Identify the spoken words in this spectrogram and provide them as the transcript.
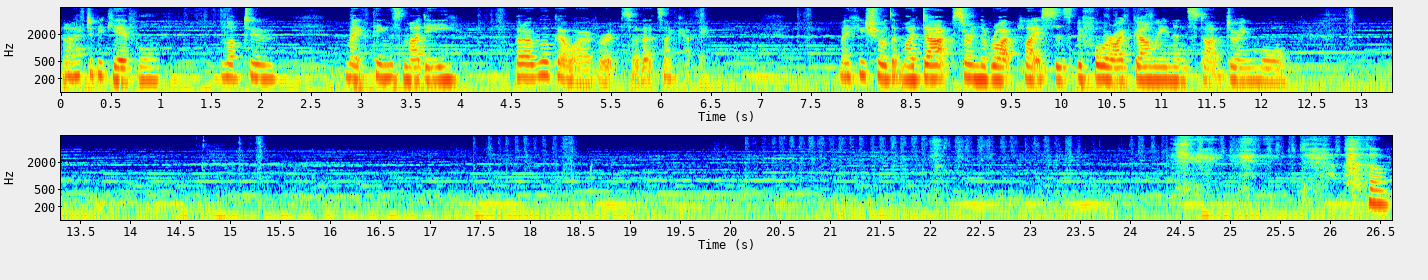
And I have to be careful not to make things muddy, but I will go over it, so that's okay. Making sure that my darks are in the right places before I go in and start doing more. Um,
